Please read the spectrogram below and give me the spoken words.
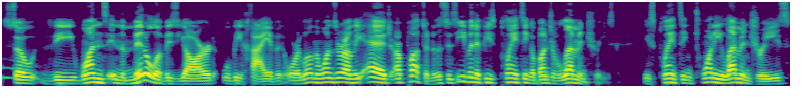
So the ones in the middle of his yard will be chayiv and orla, and the ones around the edge are potter. Now this is even if he's planting a bunch of lemon trees. He's planting 20 lemon trees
